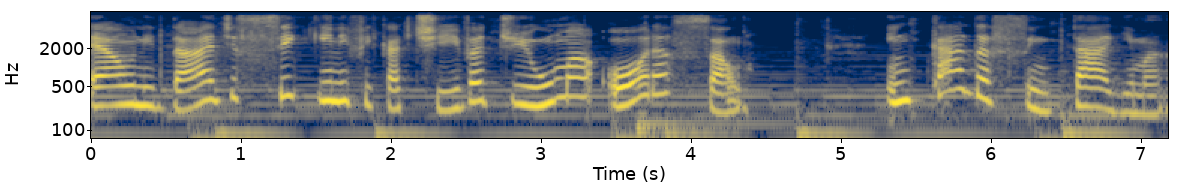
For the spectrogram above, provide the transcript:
é a unidade significativa de uma oração. Em cada sintagma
